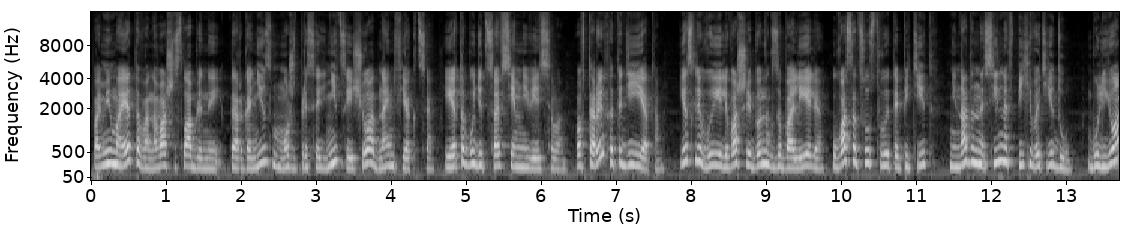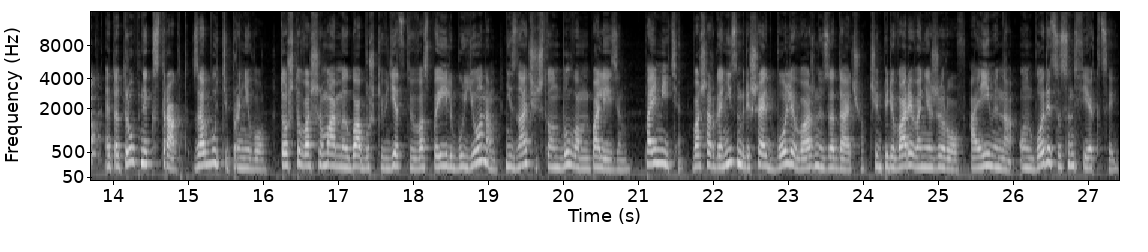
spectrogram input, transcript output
Помимо этого, на ваш ослабленный организм может присоединиться еще одна инфекция, и это будет совсем не весело. Во-вторых, это диета. Если вы или ваш ребенок заболели, у вас отсутствует аппетит, не надо насильно впихивать еду. Бульон – это трупный экстракт, забудьте про него. То, что ваши мамы и бабушки в детстве вас поили бульоном, не значит, что он был вам полезен. Поймите, ваш организм решает более важную задачу, чем переваривание жиров, а именно он борется с инфекцией.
